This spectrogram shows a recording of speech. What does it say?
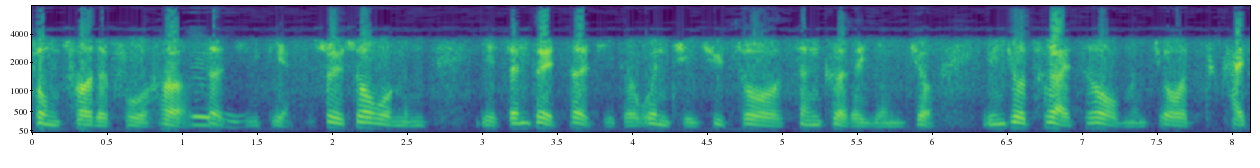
重车的负荷，嗯、这几点。所以说我们也针对这几个问题去做深刻的研究，研究出来之后，我们就开始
